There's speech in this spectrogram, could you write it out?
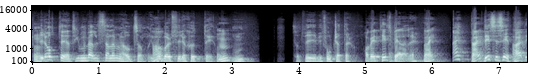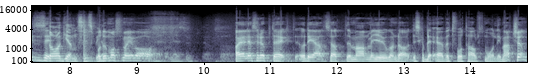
4,80. Jag tycker de är väldigt snälla med de här oddsen. Igår Ja. var det 4,70. Mm. Så att vi, vi fortsätter. Har vi ett till spel eller? Nej? Nej, Nej. this is it. Nej, this is it. Dagens spel. Och då måste man ju vara... Ja, jag läser upp det högt. Och det är alltså att Malmö-Djurgården då, det ska bli över 2,5 mål i matchen.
